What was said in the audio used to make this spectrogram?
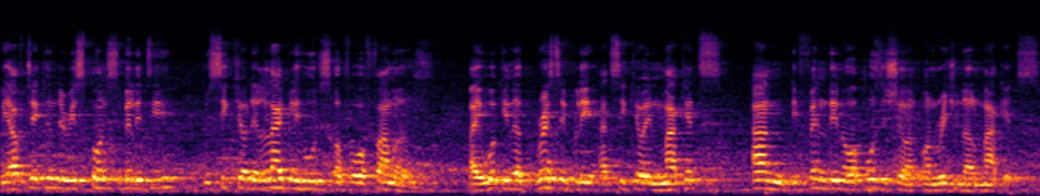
we have taken the responsibility to secure the livelihoods of our farmers by working aggressively at securing markets and defending our position on regional markets.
